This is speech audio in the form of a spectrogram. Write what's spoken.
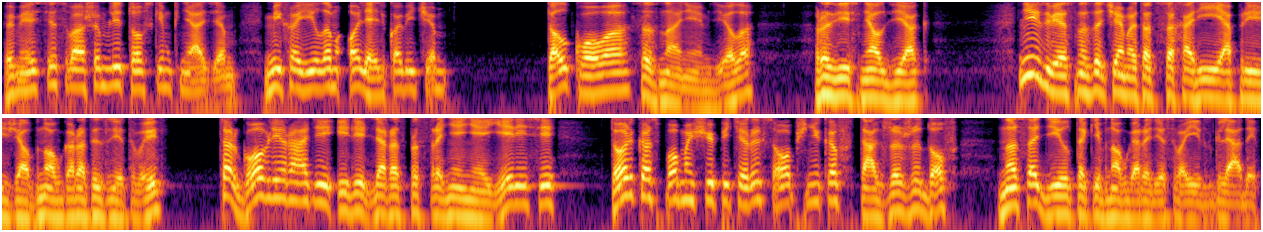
вместе с вашим литовским князем Михаилом Олельковичем. Толково, сознанием дела, разъяснял дьяк, Неизвестно, зачем этот Сахария приезжал в Новгород из Литвы, торговли ради или для распространения ереси, только с помощью пятерых сообщников, также жидов, насадил таки в Новгороде свои взгляды.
